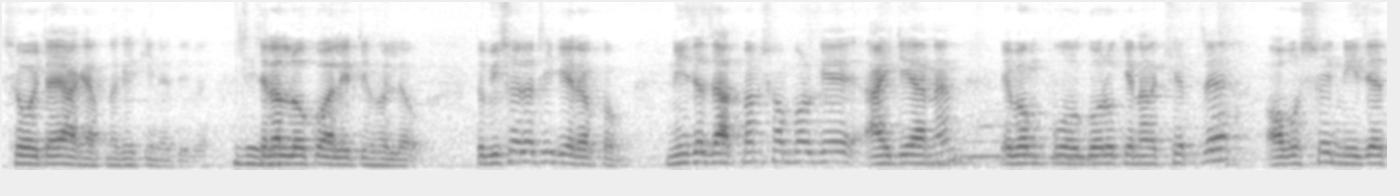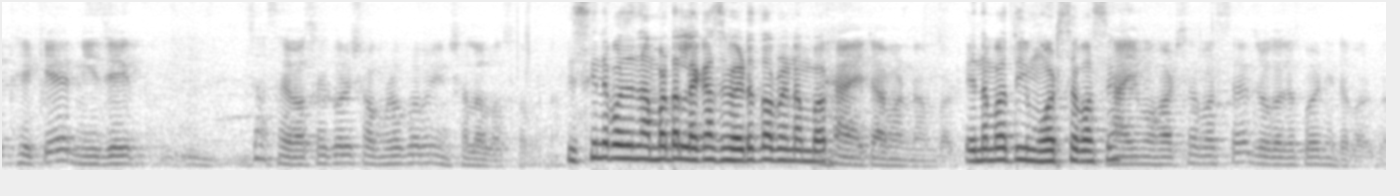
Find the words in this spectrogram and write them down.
সে ওইটাই আগে আপনাকে কিনে দিবে। সেটা লো কোয়ালিটি হলেও। তো বিষয়টা ঠিক এরকম। নিজে জাতমান সম্পর্কে আইডিয়া নেন এবং গরু কেনার ক্ষেত্রে অবশ্যই নিজে থেকে নিজে যাচাই বাছাই করে সংগ্রহ করবেন ইনশাআল্লাহ লস হবে না। স্ক্রিনে পাশে নাম্বারটা লেখা আছে ভেটা এটা তো আপনার নাম্বার। হ্যাঁ এটা আমার নাম্বার। এই নাম্বার তুই হোয়াটসঅ্যাপ আছে। হ্যাঁ হোয়াটসঅ্যাপ আছে যোগাযোগ করে নিতে পারবেন।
